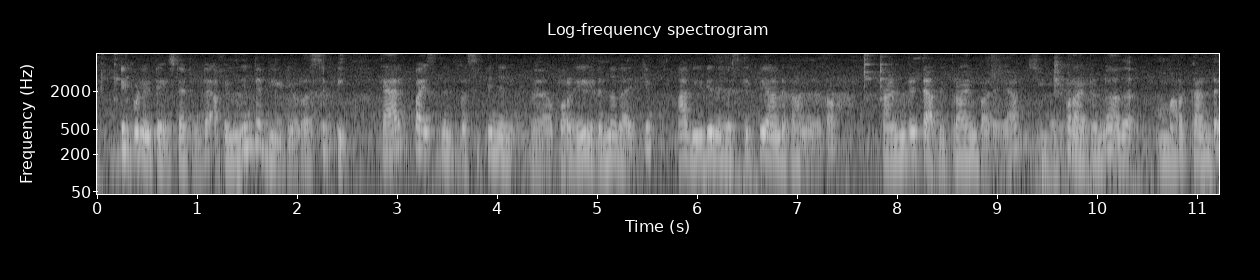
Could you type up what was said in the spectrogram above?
അടിപൊളി ടേസ്റ്റ് ആയിട്ടുണ്ട്. അപ്പോൾ ഇതിന്റെ വീഡിയോ റെസിപ്പി ക്യാരറ്റ് പായസത്തിന്റെ റെസിപ്പി ഞാൻ പുറകെ ഇടുന്നതായിരിക്കും. ആ വീഡിയോ നിങ്ങൾ സ്കിപ്പ് ചെയ്യാണ്ട് കാണുക കേട്ടോ. കണ്ടിട്ട് അഭിപ്രായം പറയാം സൂപ്പറായിട്ടുണ്ട്. അത് മറക്കാണ്ട്.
